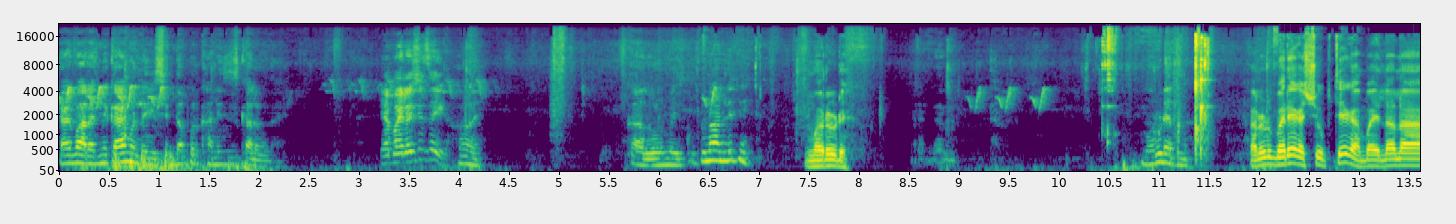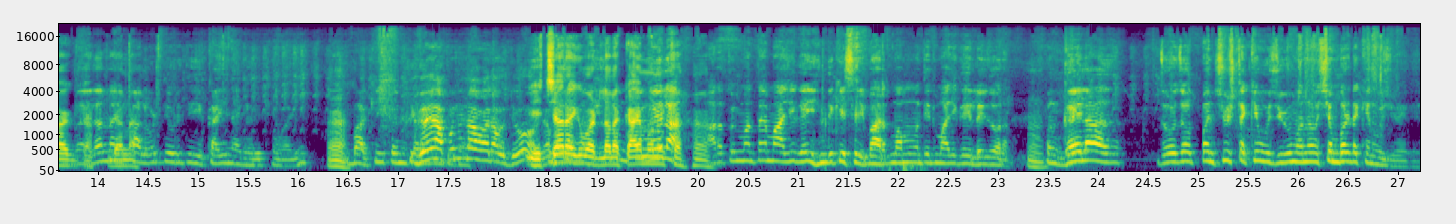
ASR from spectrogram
काय बालाजी मी काय म्हणलं ही सिद्धापूर खाणीचीच कालवड आहे. या बैलाचीच आहे का? होय. कालवड म्हणजे कुठून आणली ती? मरुड मरुड्यात ना? कालवड बरे का? शुभते का? बैलाला बैला नाही कालवड तेवढी ती काही नाही घरी ठेवायची. हा. बाकी कमी गाय आपण नावाला होती हो. विचार आहे की वडिलाला काय म्हणून गैला, हा. आता तुम्ही म्हणताय माझी गाय हिंदी केसरी भारत मामा म्हणते माझी गाय लई जोरात. पण गायला जवळजवळ पंचवीस टक्के उजवी म्हणून शंभर टक्के उजवी आहे गाय.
